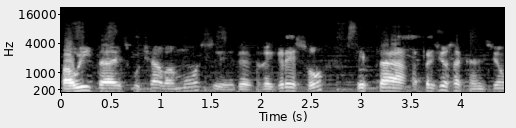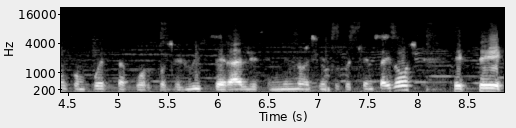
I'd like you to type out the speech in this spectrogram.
Ahorita escuchábamos eh, de regreso esta preciosa canción compuesta por José Luis Perales en 1982, este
